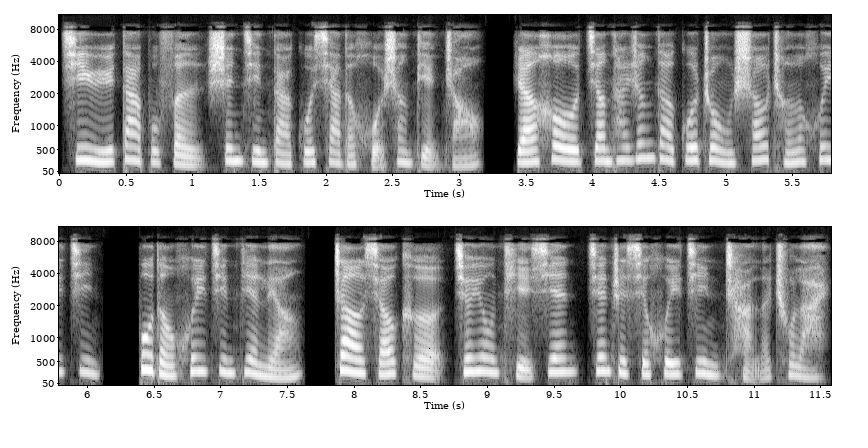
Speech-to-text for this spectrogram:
其余大部分伸进大锅下的火上点着，然后将它扔到锅中烧成了灰烬。不等灰烬变凉，赵小可就用铁锨将这些灰烬铲了出来，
